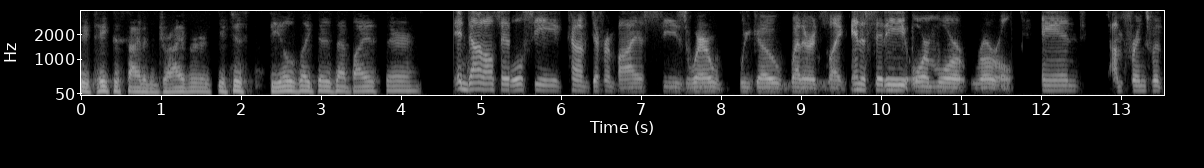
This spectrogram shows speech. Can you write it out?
They take the side of the driver. It just feels like there's that bias there. And Don, I'll say we'll see kind of different biases where we go, whether it's like in a city or more rural. And I'm friends with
